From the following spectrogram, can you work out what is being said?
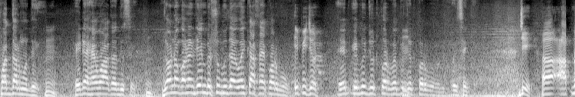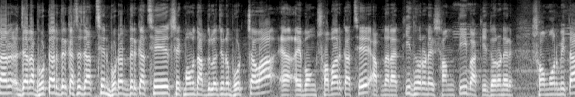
পদ্মার মধ্যে। এটা হ্যাঁ ওয়াদা দিছে। জনগণের যে সুবিধা ওই কাছে করব। এপিজোড এপিজুট করব এপিজুট করব ওই সাইডে। জি আপনার যারা ভোটারদের কাছে যাচ্ছেন ভোটারদের কাছে শেখ মোহাম্মদ আবদুল্লাহর জন্য ভোট চাওয়া এবং সবার কাছে আপনারা কি ধরনের শান্তি বা কি ধরনের সমর্মিতা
